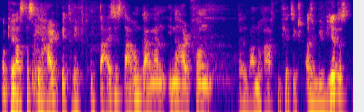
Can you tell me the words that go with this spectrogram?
Okay. was das Gehalt betrifft. Und da ist es darum gegangen, innerhalb von, da waren noch 48, also wie wir das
